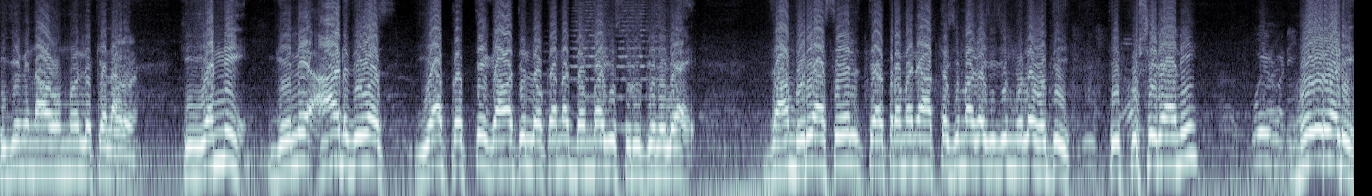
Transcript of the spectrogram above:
ही जे मी नाव उल्लेख केला की यांनी गेले आठ दिवस या प्रत्येक गावातील लोकांना दमबाजी सुरू केलेली आहे. जांभुरी असेल त्याचप्रमाणे आत्ताची मागाची जी मुलं होती ती कुशिरे आणि भोईरवाडी.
